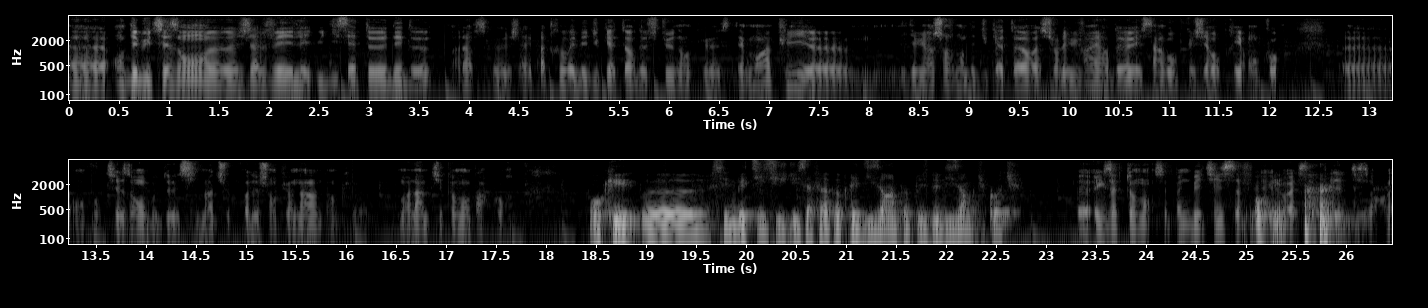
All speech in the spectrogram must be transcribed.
en début de saison, j'avais les U17 D2, voilà, parce que j'avais pas trouvé d'éducateur dessus, donc c'était moi. Puis il y a eu un changement d'éducateur sur les U20 R2 et c'est un groupe que j'ai repris en cours. Euh, en cours de saison au bout de six matchs, je crois, de championnat. Donc euh, voilà un petit peu mon parcours. Ok, euh, c'est une bêtise si je dis ça fait à peu près 10 ans, un peu plus de 10 ans que tu coaches? Exactement, c'est pas une bêtise, ça fait, ouais, ça fait 10 ans.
